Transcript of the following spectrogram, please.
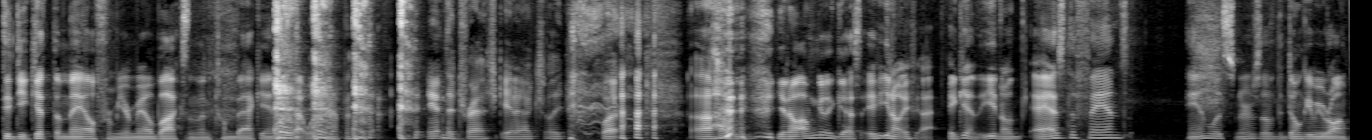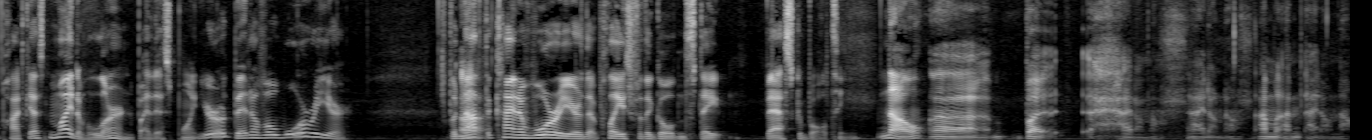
Did you get the mail from your mailbox and then come back in? Is that what happened? and the trash can actually but um, you know, I'm gonna guess. If you know, if again, you know, as the fans and listeners of the Don't Get Me Wrong podcast might have learned by this point, you're a bit of a warrior, but not Uh, the kind of warrior that plays for the Golden State basketball team. no uh, but i don't know. I don't know. I'm, I'm i don't know.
